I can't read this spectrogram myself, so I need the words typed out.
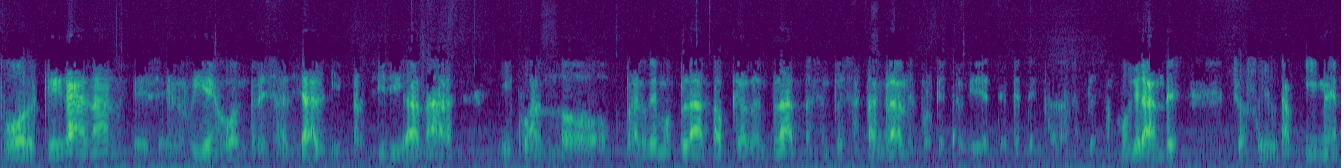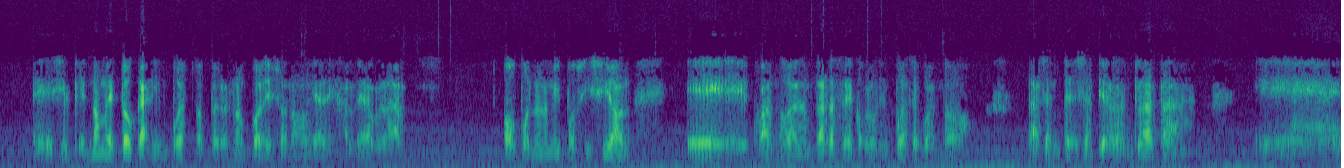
porque ganan, es el riesgo empresarial, invertir y ganar, y cuando perdemos plata o pierden plata las empresas tan grandes, porque evidentemente para las empresas muy grandes, yo soy una pyme, es decir, que no me toca el impuesto, pero no por eso no voy a dejar de hablar o poner mi posición. Eh, cuando ganan plata se le cobra un impuesto y cuando las empresas pierden plata eh,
